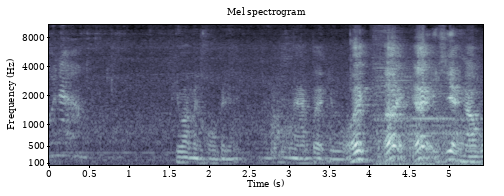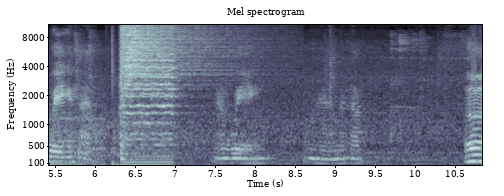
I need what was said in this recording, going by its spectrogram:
ก็ได้เอาพี่ว่ามันคงเป็นห้องน้ำเปิดอยู่เอ้ยเอ้ยเอ้ยไอ้เชี่ยเงากูเองไอ้สัตว์เงากูเองห้องน้ำนะครับเอ้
